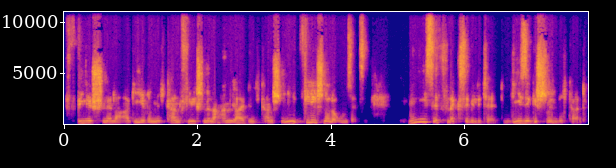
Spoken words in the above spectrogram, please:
viel schneller agieren. Ich kann viel schneller anleiten. Ich kann viel schneller umsetzen. Diese Flexibilität, diese Geschwindigkeit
